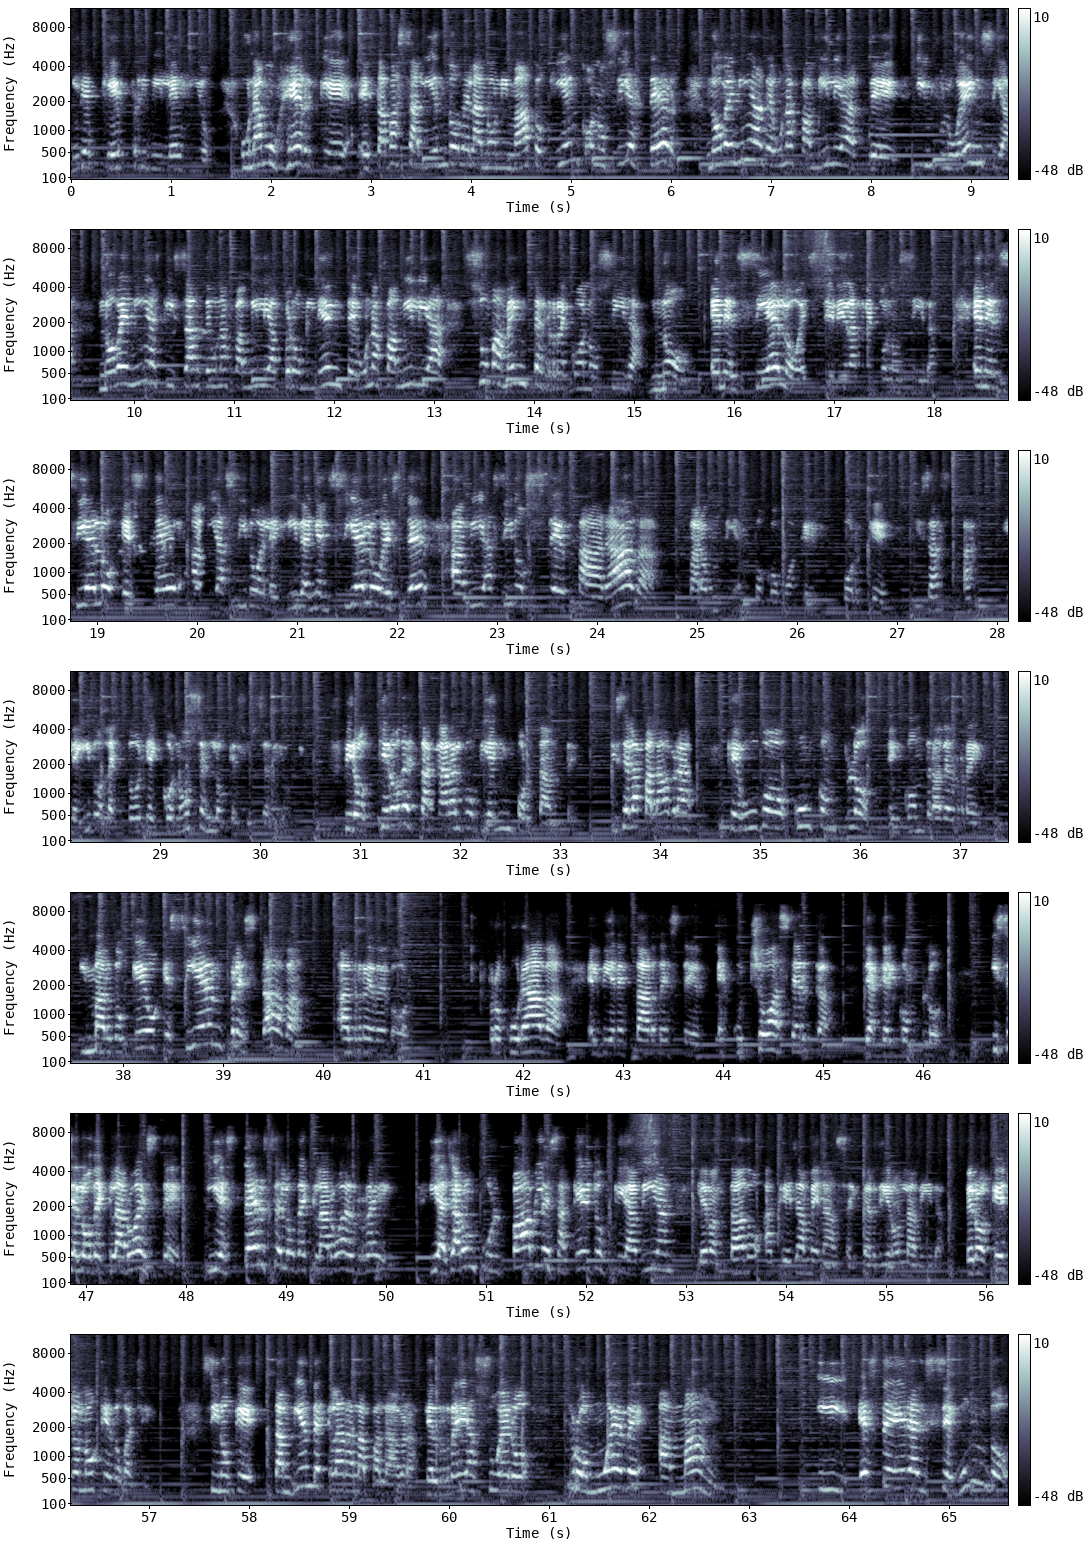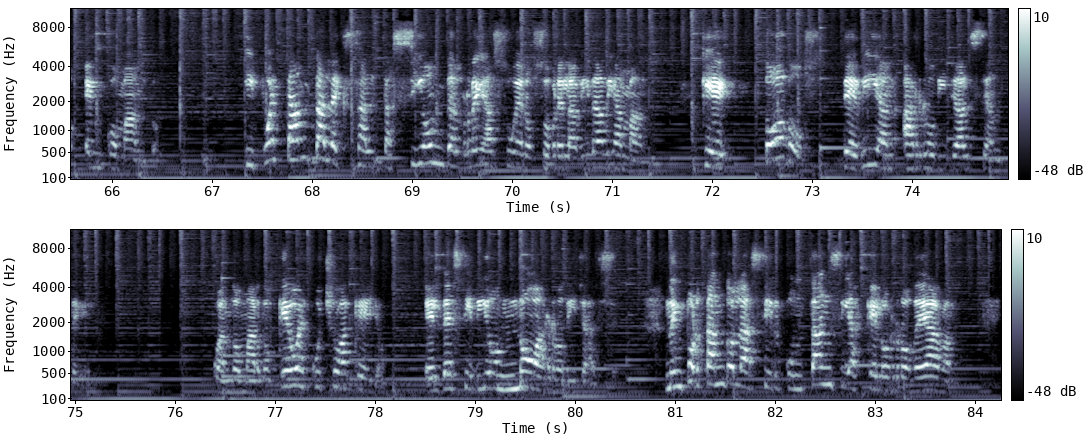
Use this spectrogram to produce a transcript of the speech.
Mire qué privilegio. Una mujer que estaba saliendo del anonimato. ¿Quién conocía a Esther? No venía de una familia de influencia. No venía quizás de una familia prominente, una familia sumamente reconocida. No, en el cielo Esther era reconocida. En el cielo Esther había sido elegida. En el cielo Esther había sido separada para un tiempo como aquel, porque quizás has leído la historia y conoces lo que sucedió. Pero quiero destacar algo bien importante. Dice la palabra que hubo un complot en contra del rey y Mardoqueo que siempre estaba alrededor, procuraba el bienestar de Esther, escuchó acerca de aquel complot y se lo declaró a Esther y Esther se lo declaró al rey y hallaron culpables aquellos que habían levantado aquella amenaza y perdieron la vida. Pero aquello no quedó allí, sino que también declara la palabra que el rey Azuero promueve a Amán y este era el segundo en comando. Y fue tanta la exaltación del rey Azuero sobre la vida de Amán que todos debían arrodillarse ante él. Cuando Mardoqueo escuchó aquello, él decidió no arrodillarse, no importando las circunstancias que lo rodeaban.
